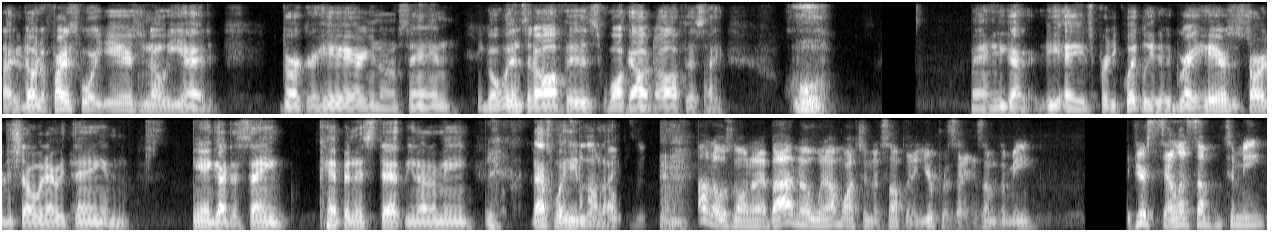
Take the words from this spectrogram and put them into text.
like no, the first four years, you know, he had darker hair. You know what I'm saying? You go into the office, walk out the office, like, whew. Man, he got he aged pretty quickly. The gray hairs are starting to show and everything, and he ain't got the same pimp in his step. You know what I mean? That's what he looked like. I don't know what's going on, but I know when I'm watching something and you're presenting something to me, if you're selling something to me,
